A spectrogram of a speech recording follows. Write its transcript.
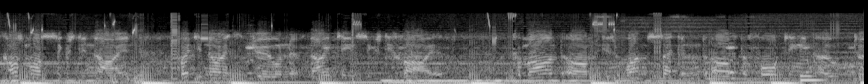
Cosmos 69, 29th June 1965. Command on is one second after 1402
